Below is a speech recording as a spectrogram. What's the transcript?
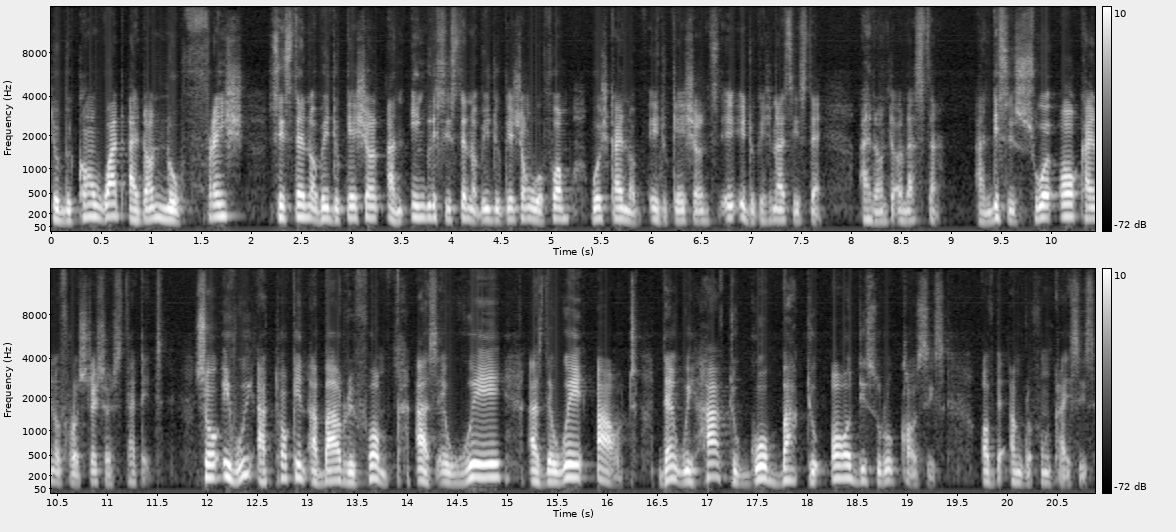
to become what I don't know French system of education and English system of education will form which kind of education educational system? I don't understand. And this is where all kind of frustration started. So if we are talking about reform as a way as the way out then we have to go back to all these root causes of the anglophone crisis.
